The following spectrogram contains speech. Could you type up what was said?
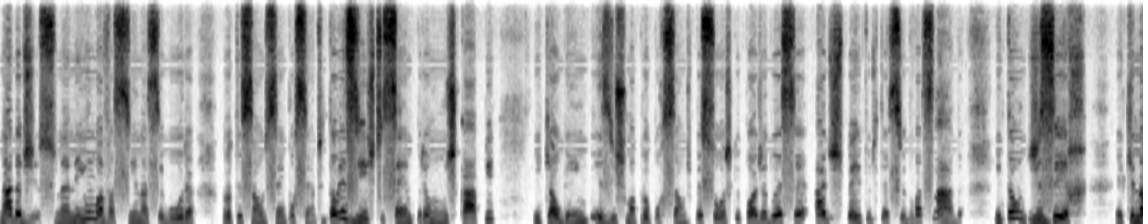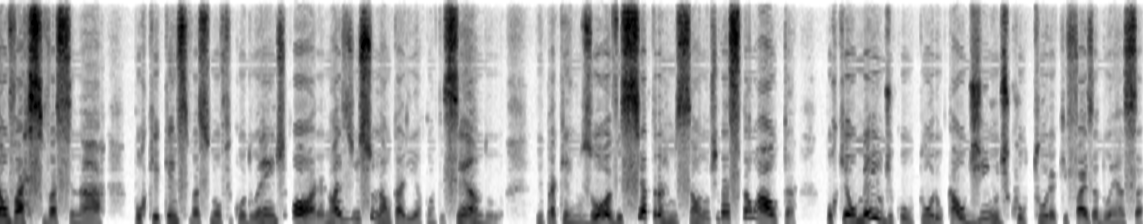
nada disso. Né? Nenhuma vacina assegura proteção de 100%. Então, existe sempre um escape e que alguém, existe uma proporção de pessoas que pode adoecer a despeito de ter sido vacinada. Então, dizer é, que não vai se vacinar porque quem se vacinou ficou doente, ora, nós, isso não estaria acontecendo e para quem nos ouve, se a transmissão não tivesse tão alta, porque o meio de cultura, o caldinho de cultura que faz a doença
